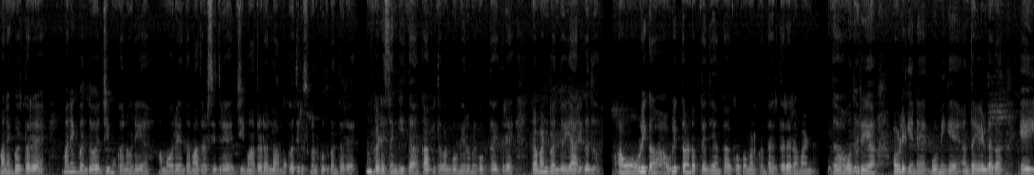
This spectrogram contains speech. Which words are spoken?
ಮನೆಗೆ ಬರ್ತಾರೆ. ಮನೆಗೆ ಬಂದು ಅಜ್ಜಿ ಮುಖ ನೋಡಿ, ಅಮ್ಮವ್ರೆ, ಅಂತ ಮಾತಾಡ್ಸಿದ್ರೆ ಅಜ್ಜಿ ಮಾತಾಡಲ್ಲ, ಮುಖ ತಿರ್ಸ್ಕೊಂಡು ಕೂತ್ಕೊಂತಾರೆ. ಒಂದ್ ಕಡೆ ಸಂಗೀತ, ಕಾಫಿ ತಗೊಂಡು ಭೂಮಿ ರೂಮಿಗೆ ಹೋಗ್ತಾ ಇದ್ರೆ ರಮಣ್ ಬಂದು, ಯಾರಿಗದು? ಅವ್ ಅವಳಿಗ, ಅವಳಿಗೆ ತಗೊಂಡು ಹೋಗ್ತಾ ಇದೀಯ? ಅಂತ ಕೋಪ ಮಾಡ್ಕೊಂತ ಇರ್ತಾರೆ ರಮಣ್. ಹೌದು ರೀ ಅವಳಿಗೇನೆ ಭೂಮಿಗೆ, ಅಂತ ಹೇಳಿದಾಗ, ಏಯ್,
